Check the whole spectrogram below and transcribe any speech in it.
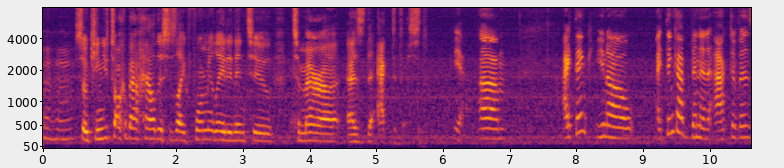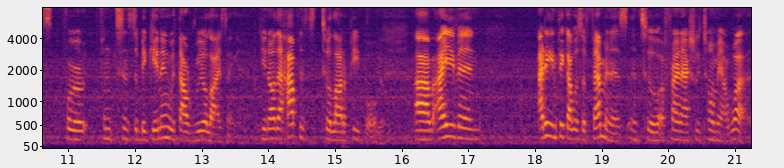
Mm-hmm. So can you talk about how this is like formulated into Tamara as the activist? Yeah. Um, I think, you know, I think I've been an activist for from, since the beginning without realizing it. You know, that happens to a lot of people. Um, I even, I didn't think I was a feminist until a friend actually told me I was.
